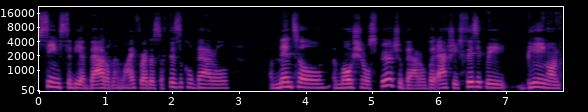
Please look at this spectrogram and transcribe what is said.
seems to be a battle in life, whether it's a physical battle a mental, emotional, spiritual battle, but actually physically being on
